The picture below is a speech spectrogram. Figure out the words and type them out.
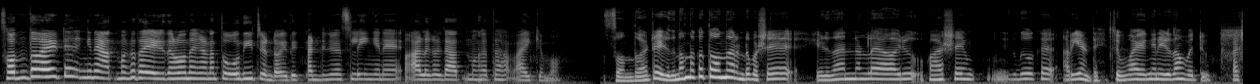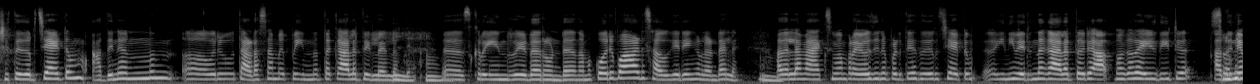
സ്വന്തമായിട്ട് ഇങ്ങനെ ആത്മകഥ എഴുതണമെന്ന് എങ്ങനെ തോന്നിയിട്ടുണ്ടോ? ഇത് കണ്ടിന്യൂസ്ലി ഇങ്ങനെ ആളുകളുടെ ആത്മകഥ വായിക്കുമ്പോൾ സ്വന്തമായിട്ട് എഴുതണം എന്നൊക്കെ തോന്നാറുണ്ട്. പക്ഷേ എഴുതാനുള്ള ആ ഒരു ഭാഷയും ഇതുമൊക്കെ അറിയണ്ടേ? ചുമ്മാ എങ്ങനെ എഴുതാൻ പറ്റൂ? പക്ഷെ തീർച്ചയായിട്ടും അതിനൊന്നും ഒരു തടസ്സം ഇപ്പൊ ഇന്നത്തെ കാലത്തില്ലല്ലോ. സ്ക്രീൻ റീഡർ ഉണ്ട്. നമുക്ക് ഒരുപാട് സൗകര്യങ്ങളുണ്ട് അല്ലേ? അതെല്ലാം മാക്സിമം പ്രയോജനപ്പെടുത്തിയാൽ തീർച്ചയായിട്ടും ഇനി വരുന്ന കാലത്ത് ഒരു ആത്മകഥ എഴുതിയിട്ട് അതിനെ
